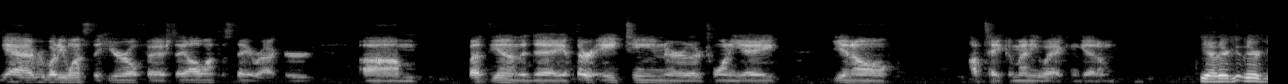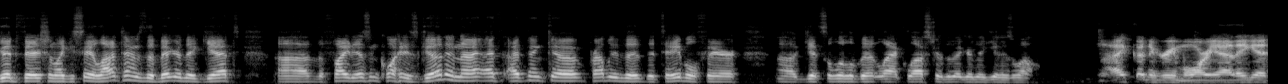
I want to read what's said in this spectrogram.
Yeah, everybody wants the hero fish. They all want the state record. Um, but at the end of the day, if they're 18 or they're 28, you know, I'll take them any way I can get them. Yeah, they're they're good fish, and like you say, a lot of times the bigger they get, uh, the fight isn't quite as good. And I I, I think uh, probably the the table fare uh, gets a little bit lackluster the bigger they get as well. I couldn't agree more. Yeah, they get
